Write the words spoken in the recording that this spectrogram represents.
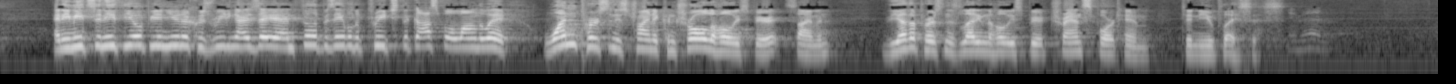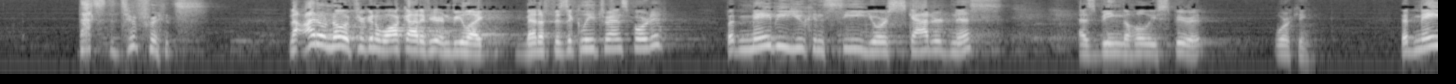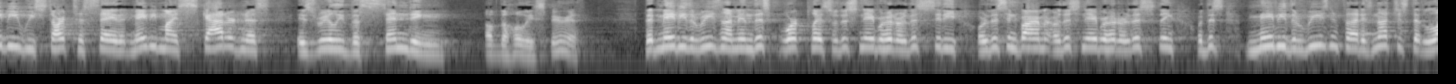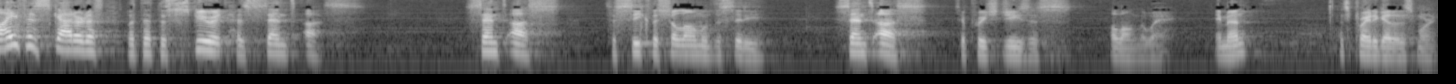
And he meets an Ethiopian eunuch who's reading Isaiah, and Philip is able to preach the gospel along the way. One person is trying to control the Holy Spirit, Simon. The other person is letting the Holy Spirit transport him to new places. Amen. That's the difference. Now, I don't know if you're going to walk out of here and be like metaphysically transported. But maybe you can see your scatteredness as being the Holy Spirit working. That maybe we start to say that maybe my scatteredness is really the sending of the Holy Spirit. That maybe the reason I'm in this workplace or this neighborhood or this city or this environment or this neighborhood or this thing or this, maybe the reason for that is not just that life has scattered us, but that the Spirit has sent us. Sent us to seek the shalom of the city sent us to preach Jesus along the way. Amen? Let's pray together this morning.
